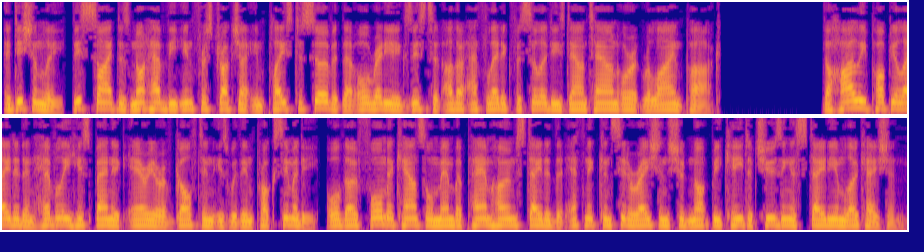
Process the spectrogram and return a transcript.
Additionally, this site does not have the infrastructure in place to serve it that already exists at other athletic facilities downtown or at Reliant Park. The highly populated and heavily Hispanic area of Gulfton is within proximity, although former council member Pam Holmes stated that ethnic considerations should not be key to choosing a stadium location.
